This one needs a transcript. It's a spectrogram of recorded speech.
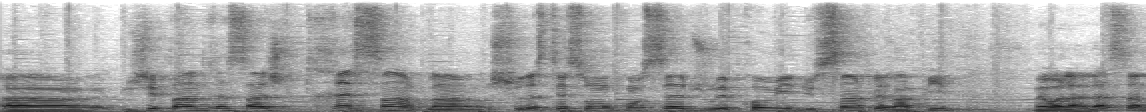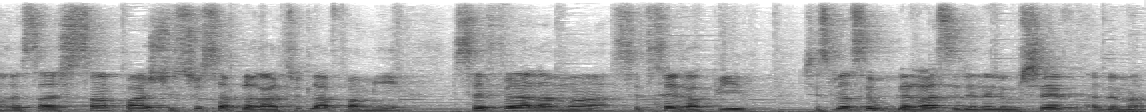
Euh, J'ai pas un dressage très simple. Hein. Je suis resté sur mon concept. Je vous l'ai promis du simple et rapide. Mais voilà, là c'est un dressage sympa. Je suis sûr que ça plaira à toute la famille. C'est fait à la main, c'est très rapide. J'espère que ça vous plaira. C'est Daniel au chef. À demain.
